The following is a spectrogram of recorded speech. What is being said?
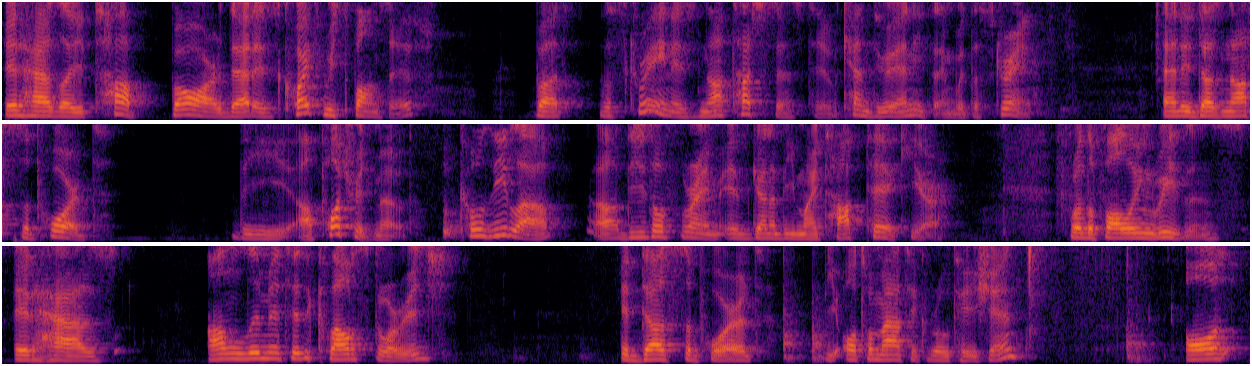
It has a top bar that is quite responsive, but the screen is not touch sensitive. Can't do anything with the screen. And it does not support the uh, portrait mode. Cozyla uh, digital frame is gonna be my top pick here for the following reasons. It has unlimited cloud storage. It does support the automatic rotation. All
